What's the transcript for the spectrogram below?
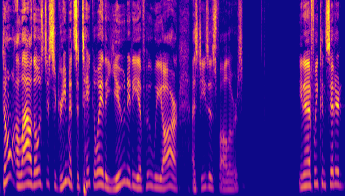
don't allow those disagreements to take away the unity of who we are as Jesus followers. You know, if we considered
